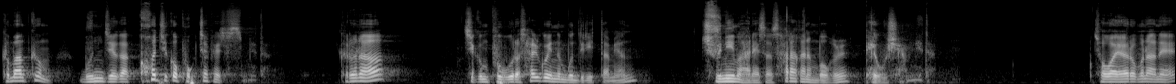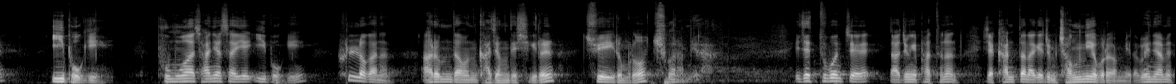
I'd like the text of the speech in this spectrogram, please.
그만큼 문제가 커지고 복잡해졌습니다. 그러나 지금 부부로 살고 있는 분들이 있다면 주님 안에서 살아가는 법을 배우셔야 합니다. 저와 여러분 안에 이 복이 부모와 자녀 사이의 이 복이 흘러가는 아름다운 가정 되시기를 주의 이름으로 축원합니다. 이제 두 번째 나중에 파트는 이제 간단하게 좀 정리해 보려 합니다. 왜냐하면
